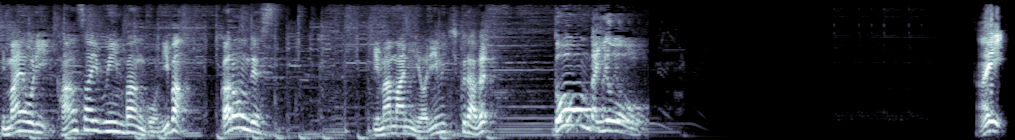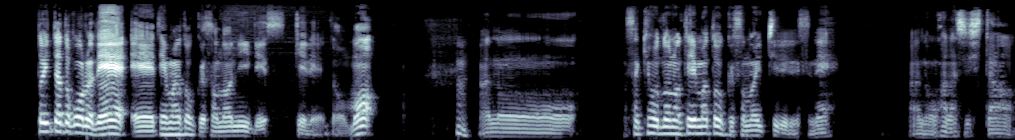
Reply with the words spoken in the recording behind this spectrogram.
暇より関西部員番号2番。ガロンです。気ままに寄り道クラブ。ドーンだよはい。といったところで、えー、テーマトークその2ですけれども、うん。あのー先ほどのテーマトークその1でですね、あの、お話しした、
